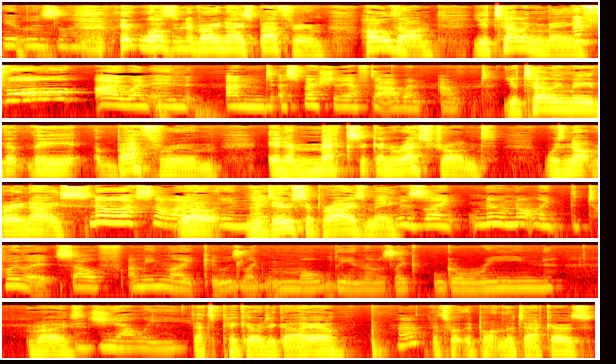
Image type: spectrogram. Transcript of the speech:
It was like it wasn't a very nice bathroom. Hold on, you're telling me before I went in, and especially after I went out. you're telling me that the bathroom in a Mexican restaurant was not very nice. No, that's not what well, I mean. you Like, do surprise me. It was like no, not like the toilet itself. I mean, like it was like moldy, and there was like green Right. jelly. That's pico de gallo. Huh? That's what they put on the tacos.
